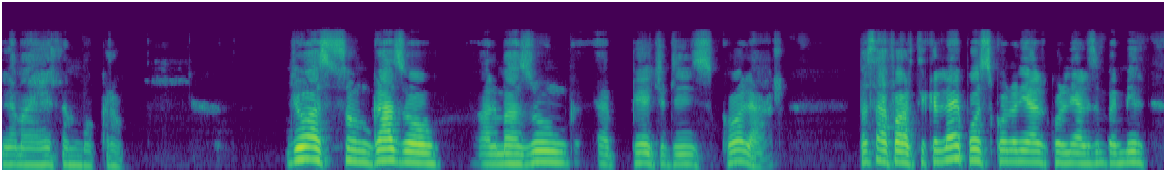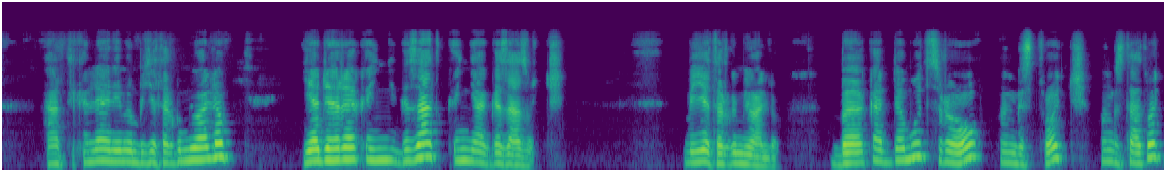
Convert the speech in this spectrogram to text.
ለማየት ነው የምሞክረው። ጆዋስ ሶንጋዞ አልማዙንግ PhD scholar በጻፈው article ላይ post colonial colonialism በሚል article ላይ እኔ ምን ብዬ ተርጉሜዋለሁ? የድህረ ቅኝ ግዛት ቅኝ አገዛዞች ብዬ ተርጉሜዋለሁ። በቀደሙት ስርወ መንግስቶች መንግስታቶች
